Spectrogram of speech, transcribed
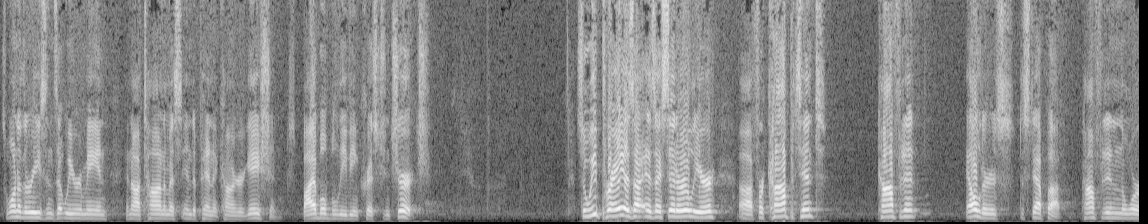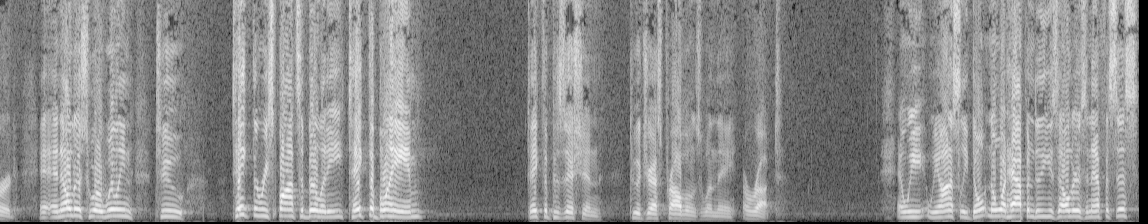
It's one of the reasons that we remain an autonomous, independent congregation, Bible believing Christian church. So we pray, as I, as I said earlier, uh, for competent, confident elders to step up, confident in the word, and, elders who are willing to take the responsibility, take the blame, take the position to address problems when they erupt. And we, we honestly don't know what happened to these elders in Ephesus.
